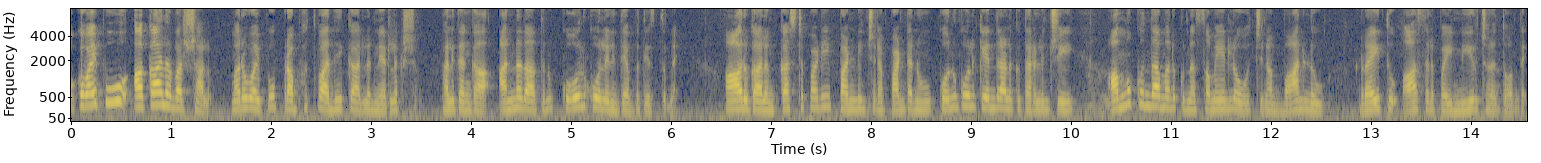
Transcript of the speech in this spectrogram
ఒకవైపు అకాల వర్షాలు మరోవైపు ప్రభుత్వ అధికారుల నిర్లక్ష్యం. ఫలితంగా అన్నదాతను కోలుకోలేని దెబ్బతీస్తున్నాయి. ఆరుగాలం కష్టపడి పండించిన పంటను కొనుగోలు కేంద్రాలకు తరలించి అమ్ముకుందామనుకున్న సమయంలో వచ్చిన వానలు రైతు ఆశలపై నీరు చల్లుతోంది.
